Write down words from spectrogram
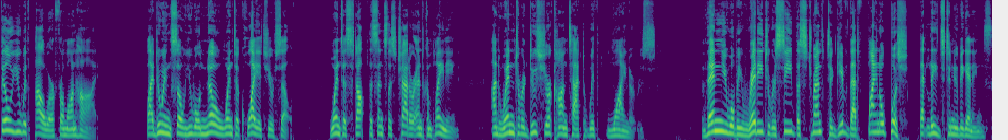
fill you with power from on high. By doing so, you will know when to quiet yourself, when to stop the senseless chatter and complaining, and when to reduce your contact with whiners. Then you will be ready to receive the strength to give that final push that leads to new beginnings.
